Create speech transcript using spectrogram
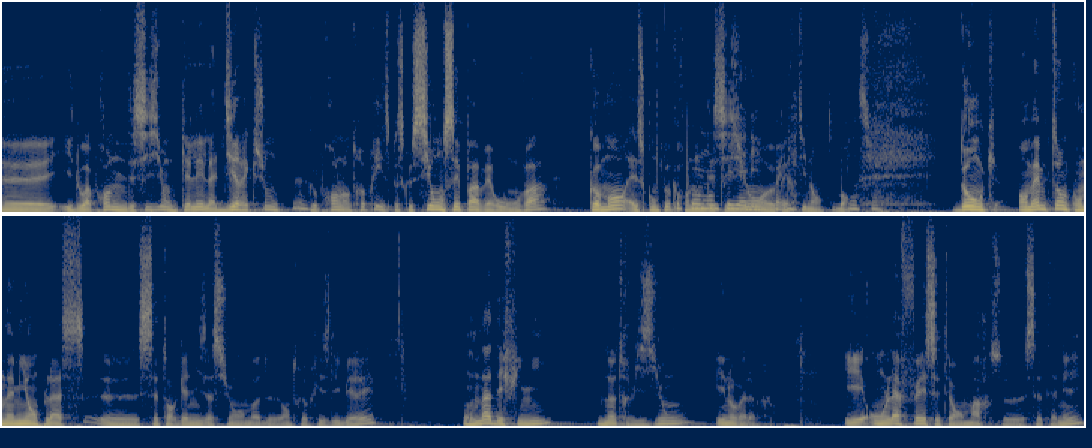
euh, il doit prendre une décision. Quelle est la direction mmh. que prend l'entreprise? Parce que si on ne sait pas vers où on va, comment est-ce qu'on peut prendre une décision euh, pertinente? Bon. Donc, en même temps qu'on a mis en place euh, cette organisation en mode entreprise libérée, on a défini notre vision et nos valeurs. Et on l'a fait, c'était en mars cette année,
